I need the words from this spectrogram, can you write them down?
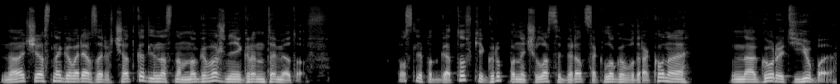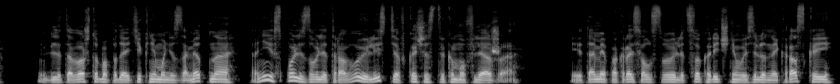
Но, честно говоря, взрывчатка для нас намного важнее гранатометов. После подготовки группа начала собираться к логову дракона на горы Тьюба. Для того, чтобы подойти к нему незаметно, они использовали траву и листья в качестве камуфляжа. Итами покрасил свое лицо коричнево-зеленой краской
